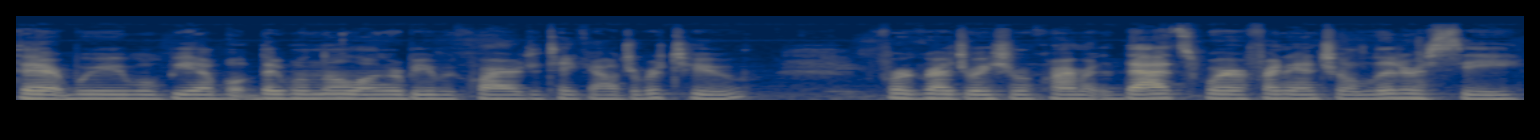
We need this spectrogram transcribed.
there we will be able. They will no longer be required to take Algebra 2 for a graduation requirement. That's where financial literacy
